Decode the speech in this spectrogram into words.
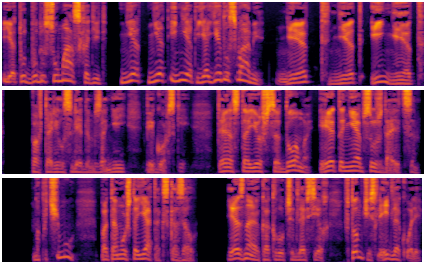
и я тут буду с ума сходить. Нет, нет и нет, я еду с вами. Нет, нет и нет, повторил следом за ней Бегорский. Ты остаешься дома, и это не обсуждается. Но почему? Потому что я так сказал. Я знаю, как лучше для всех, в том числе и для Коли.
